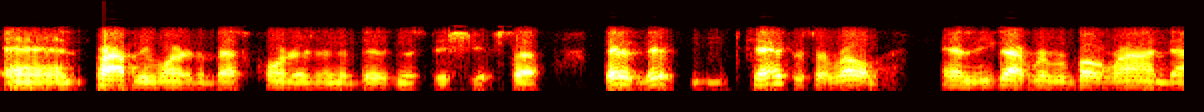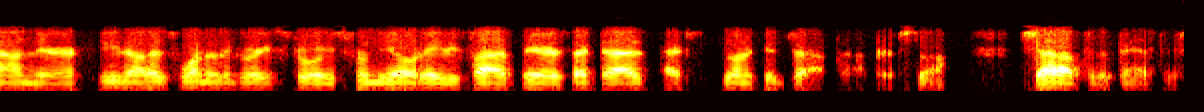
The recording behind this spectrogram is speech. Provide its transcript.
and probably one of the best corners in the business this year. So they're, they're, chances are rolling. And you got Riverboat Ron down there. You know, it's one of the great stories from the old '85 Bears. That guy's actually doing a good job down there. So shout out to the Panthers.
